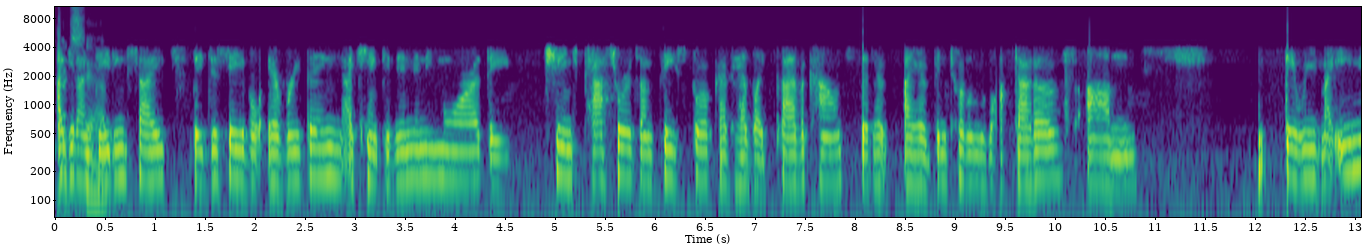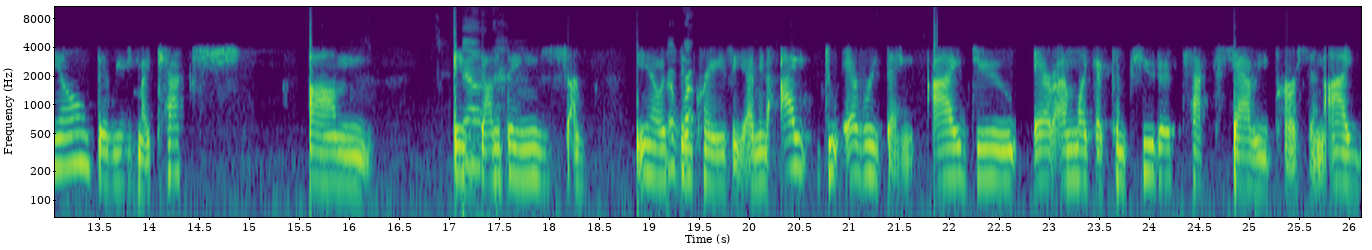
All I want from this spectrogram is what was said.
I get on sad. dating sites. They disable everything. I can't get in anymore. They changed passwords on Facebook. I've had like five accounts that have, I have been totally locked out of. Um, they read my email. They read my texts. Um, they've now, done things. I've, you know, it's been crazy. I mean, I do everything. I do. I'm like a computer tech savvy person. I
